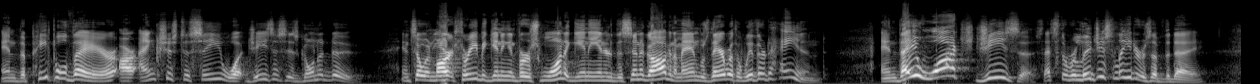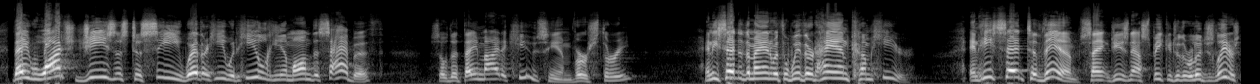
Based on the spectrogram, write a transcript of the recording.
And the people there are anxious to see what Jesus is going to do. And so in Mark 3, beginning in verse 1, again he entered the synagogue, and a man was there with a withered hand. And they watched Jesus, that's the religious leaders of the day. They watched Jesus to see whether he would heal him on the Sabbath so that they might accuse him. Verse 3. And he said to the man with the withered hand, Come here. And he said to them, saying, Jesus now speaking to the religious leaders,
